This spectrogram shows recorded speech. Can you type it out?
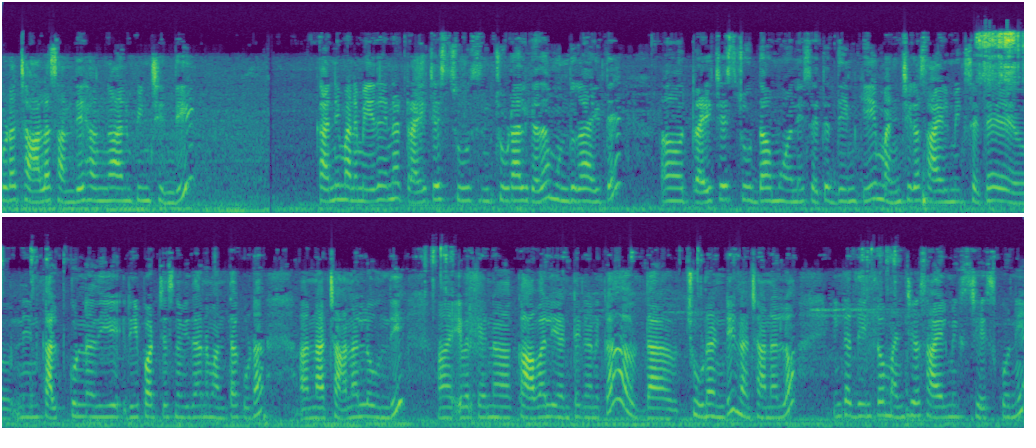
కూడా చాలా సందేహంగా అనిపించింది. కానీ మనం ఏదైనా ట్రై చేసి చూసి చూడాలి కదా ముందుగా అయితే ట్రై చేసి చూద్దాము అనేసి అయితే దీనికి మంచిగా సాయిల్ మిక్స్ అయితే నేను కలుపుకున్నది రీపార్ట్ చేసిన విధానం అంతా కూడా నా ఛానల్లో ఉంది. ఎవరికైనా కావాలి అంటే కనుక చూడండి నా ఛానల్లో. ఇంకా దీంట్లో మంచిగా సాయిల్ మిక్స్ చేసుకొని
